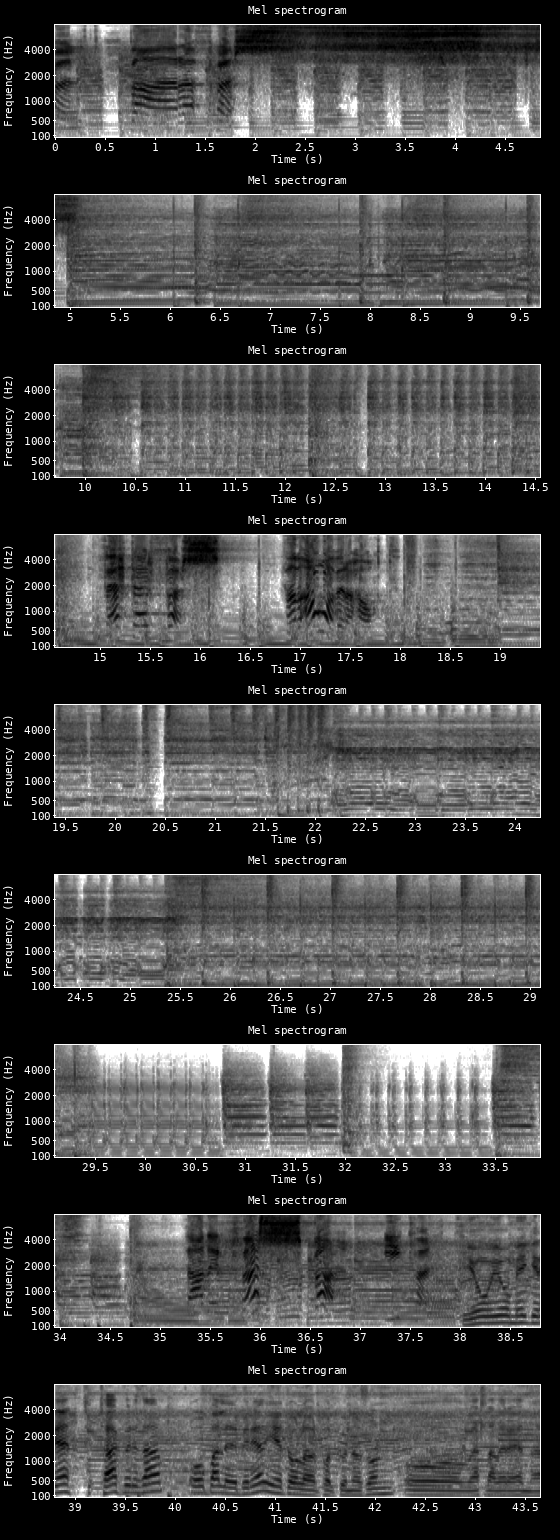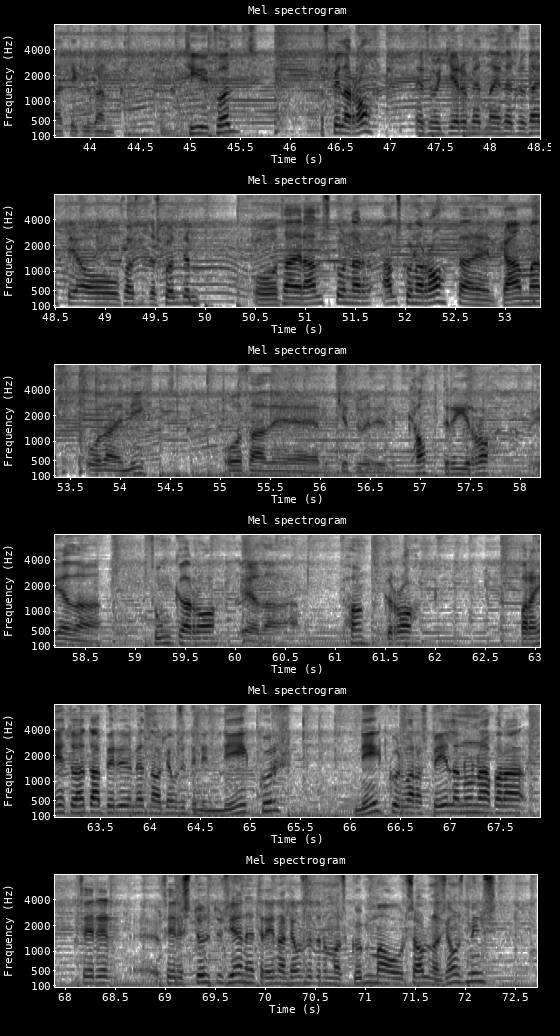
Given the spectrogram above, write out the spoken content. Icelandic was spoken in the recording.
kvöld bara fuss Þetta er fuss Það á að vera hátt. Fössball í kvöld. Jú, jú, mikið rétt. Takk fyrir það. Og ballið er byrjað. Ég heit Ólaður Pál Gunnarsson og við ætla að vera hérna til klukkan tíu kvöld að spila rock eins og við gerum hérna í þessu þætti á fyrstutaskvöldum og það er alls konar, alls konar rock, það er gamalt og það er nýtt. Og það er, getur verið country rock eða þungarock eða punk rock. Bara hittu þetta, byrjuðum hérna á hljómsveitinni Nigur Nigur var að spila núna bara fyrir, fyrir stuttu síðan. Þetta er eina hljómsveitunum að skumma úr Sáluna Sjónsmýns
